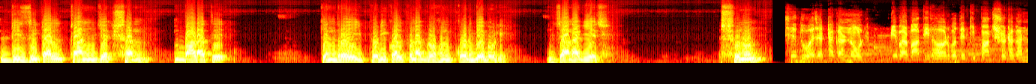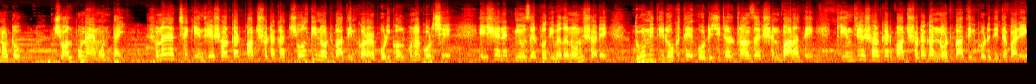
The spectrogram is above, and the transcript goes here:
ডিজিটাল ট্রানজ্যাকশন বাড়াতে কেন্দ্র এই পরিকল্পনা গ্রহণ করবে বলে জানা গিয়েছে। শুনুন। দু হাজার টাকার নোট। এবার বাতিল হওয়ার পথে কি পাঁচশো টাকার নোটও? জল্পনা এমনটাই। শোনা যাচ্ছে কেন্দ্রীয় সরকার পাঁচশো টাকা চলতি নোট বাতিল করার পরিকল্পনা করছে। এশিয়ানেট নিউজের প্রতিবেদন অনুসারে দুর্নীতি রুখতে ও ডিজিটাল ট্রানজাকশন বাড়াতে কেন্দ্রীয় সরকার পাঁচশো টাকার নোট বাতিল করে দিতে পারে।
